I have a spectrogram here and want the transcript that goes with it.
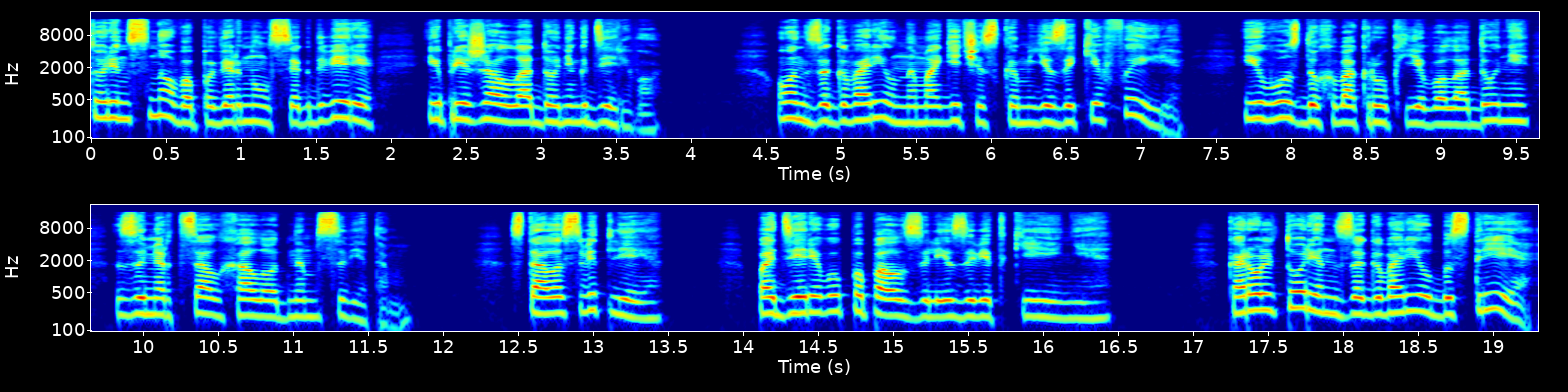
Торин снова повернулся к двери и прижал ладонь к дереву. Он заговорил на магическом языке Фейри, и воздух вокруг его ладони замерцал холодным светом. Стало светлее — по дереву поползли завитки инея. Король Торин заговорил быстрее,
